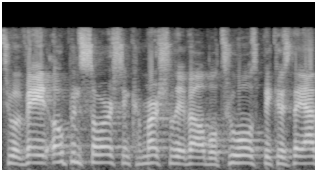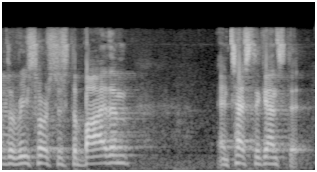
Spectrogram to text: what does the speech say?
to evade open source and commercially available tools because they have the resources to buy them and test against it.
